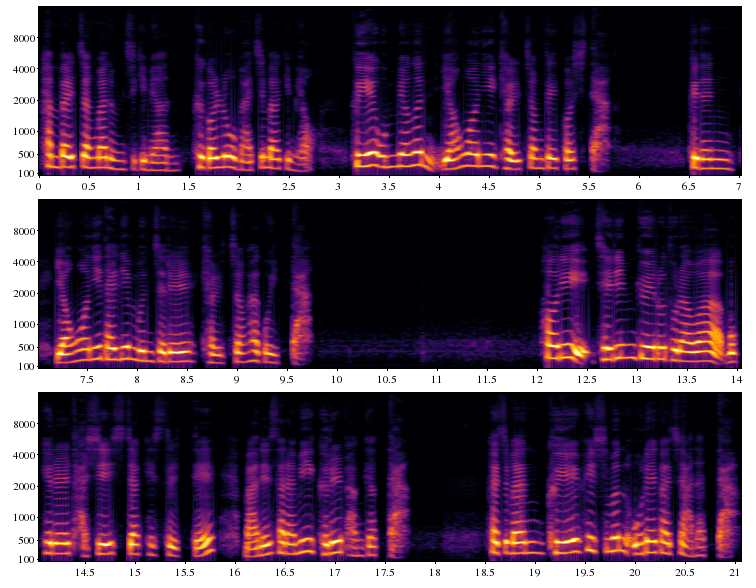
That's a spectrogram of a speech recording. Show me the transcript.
한 발짝만 움직이면 그걸로 마지막이며 그의 운명은 영원히 결정될 것이다. 그는 영원히 달린 문제를 결정하고 있다. 헐이 재림교회로 돌아와 목회를 다시 시작했을 때 많은 사람이 그를 반겼다. 하지만 그의 회심은 오래가지 않았다.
